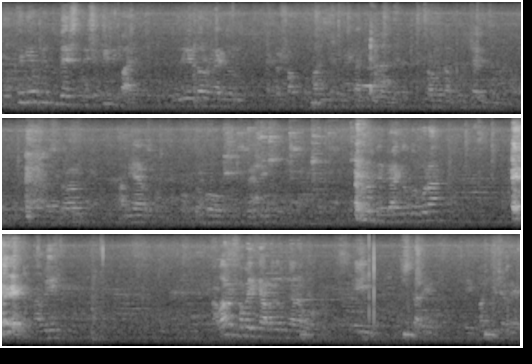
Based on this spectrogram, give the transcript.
প্রত্যেকেও কিন্তু দেশ নিষ্কৃতি পায় যদি এই ধরনের একজন একটা শক্ত মানুষের সর্বদা পরিচালিত। সুতরাং আমি আর বক্তব্য বেশি দীর্ঘায়িত করব না আমি আবারও সবাইকে আবেদন জানাব এই এই ফাউন্ডেশনের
